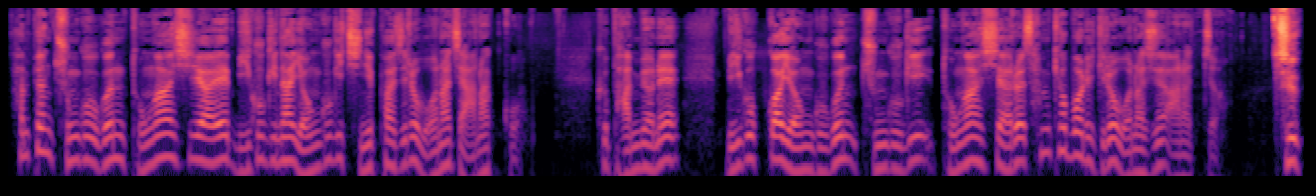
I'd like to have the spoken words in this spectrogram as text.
한편 중국은 동아시아에 미국이나 영국이 진입하지를 원하지 않았고 그 반면에 미국과 영국은 중국이 동아시아를 삼켜버리기를 원하지는 않았죠. 즉,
